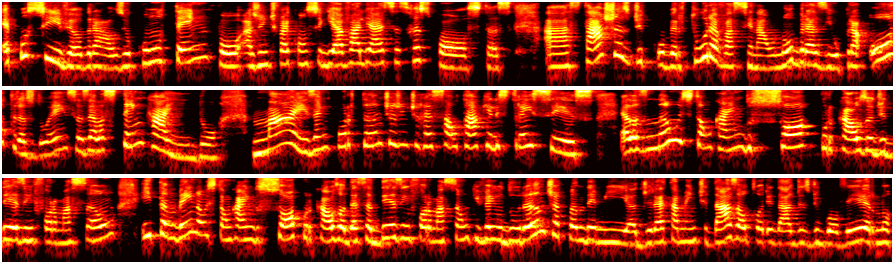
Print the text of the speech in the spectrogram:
É possível, Drauzio, com o tempo a gente vai conseguir avaliar essas respostas. As taxas de cobertura vacinal no Brasil para outras doenças, elas têm caído, mas é importante a gente ressaltar aqueles três Cs. Elas não estão caindo só por causa de desinformação e também não estão caindo só por causa dessa desinformação que veio durante a pandemia, diretamente das autoridades de governo,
